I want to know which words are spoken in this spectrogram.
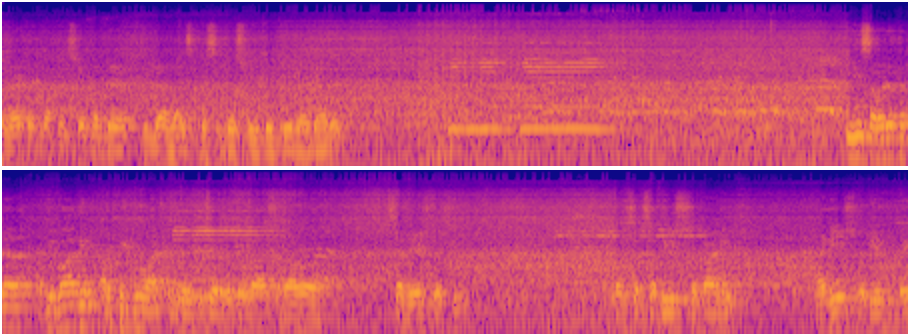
യുണൈറ്റഡ് മെർച്ചൻസ് ചേംബറിന്റെ ജില്ലാ vice president Shri Benny Vaikad ഈ സമരത്തിന് അഭിവാദ്യം അർപ്പിക്കുവാൻ ഇവിടെ എത്തിച്ചേർന്നിട്ടുള്ള സഖാവ് Sajesh Sasi professor Satheesh Shondani Aneesh Valiyakunde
